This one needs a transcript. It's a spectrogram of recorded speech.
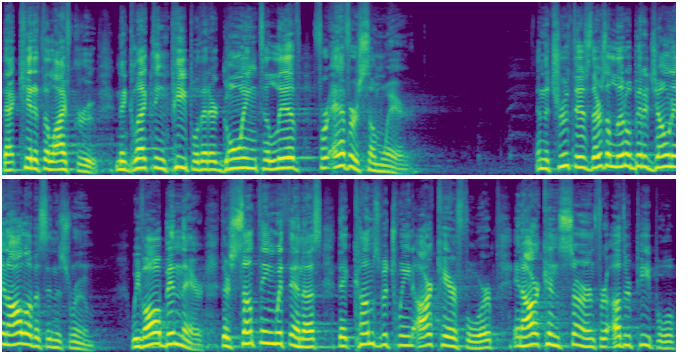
that kid at the life group, neglecting people that are going to live forever somewhere. And the truth is, there's a little bit of Jonah in all of us in this room. We've all been there. There's something within us that comes between our care for and our concern for other people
